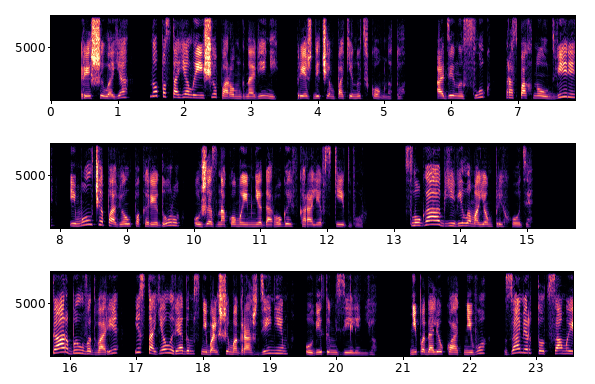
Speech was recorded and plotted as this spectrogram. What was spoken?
— решила я, но постояла еще пару мгновений, прежде чем покинуть комнату. Один из слуг распахнул двери и молча повел по коридору, уже знакомой мне дорогой в королевский двор. Слуга объявил о моем приходе. Тар был во дворе и стоял рядом с небольшим ограждением, увитым зеленью. Неподалеку от него замер тот самый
